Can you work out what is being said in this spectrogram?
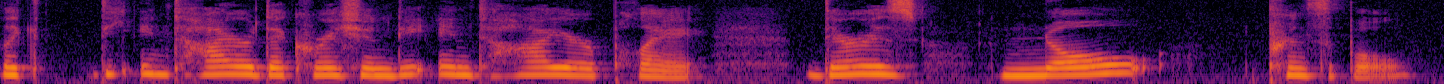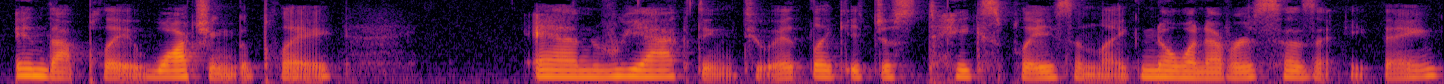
like, the entire decoration, the entire play, there is no principal in that play, watching the play and reacting to it. Like, it just takes place and, like, no one ever says anything.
